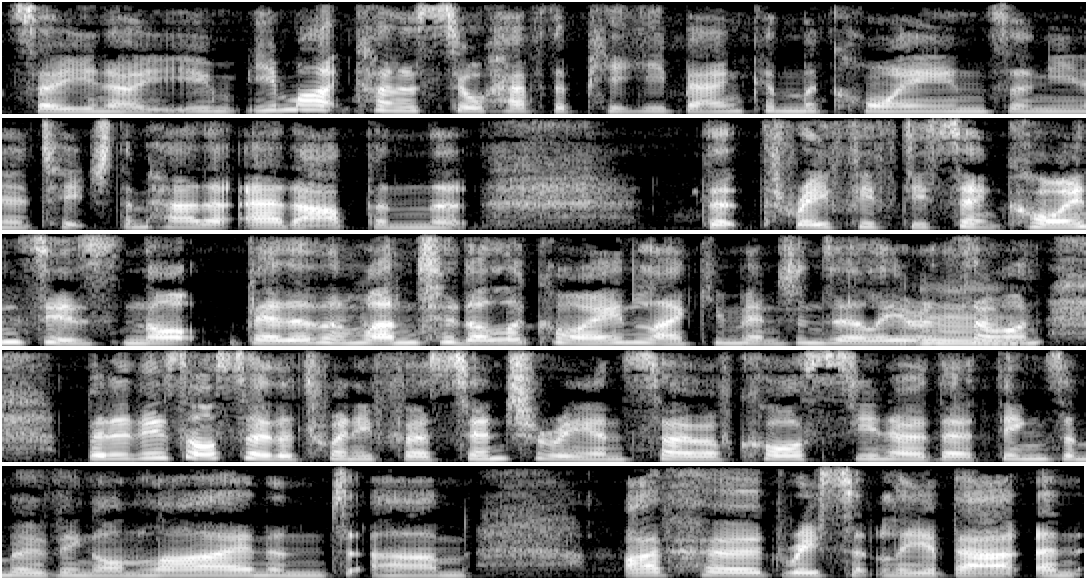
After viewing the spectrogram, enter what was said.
So, you know, you you might kind of still have the piggy bank and the coins and, you know, teach them how to add up and that that three fifty cent coins is not better than one $2 coin, like you mentioned earlier, and so mm. on. But it is also the 21st century. And so, of course, you know, that things are moving online. And um, I've heard recently about an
